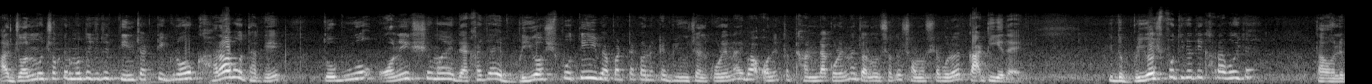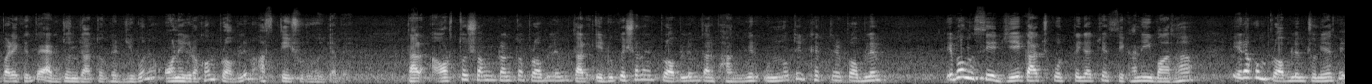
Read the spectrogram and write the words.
আর জন্মছকের মধ্যে যদি তিন চারটি গ্রহ খারাপও থাকে, তবুও অনেক সময় দেখা যায় বৃহস্পতিই ব্যাপারটাকে অনেকটা বিউচাল করে নেয় বা অনেকটা ঠান্ডা করে নেয়, জন্মছকের সমস্যাগুলো কাটিয়ে দেয়। কিন্তু বৃহস্পতি যদি খারাপ হয়ে যায়, তাহলে পরে কিন্তু একজন জাতকের জীবনে অনেক রকম প্রবলেম আসতেই শুরু হয়ে যাবে। তার অর্থ সংক্রান্ত প্রবলেম তার এডুকেশনের প্রবলেম তার ভাগ্যের উন্নতির ক্ষেত্রে প্রবলেম এবং সে যে কাজ করতে যাচ্ছে সেখানেই বাধা, এরকম প্রবলেম চলে আসবে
